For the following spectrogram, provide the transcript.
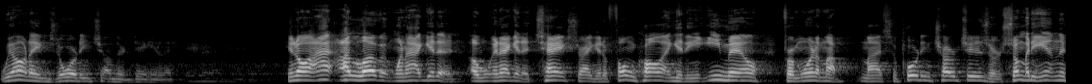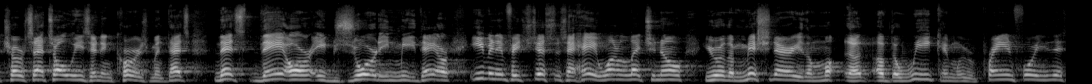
We ought to exhort each other daily. You know, I, I love it when I get a, a, when I get a text or I get a phone call, I get an email from one of my, my supporting churches or somebody in the church. That's always an encouragement. That's that's they are exhorting me. They are even if it's just to say, "Hey, want to let you know you're the missionary of the uh, of the week, and we were praying for you." This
